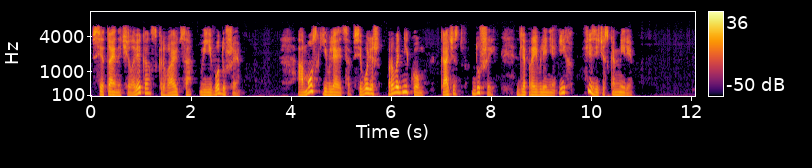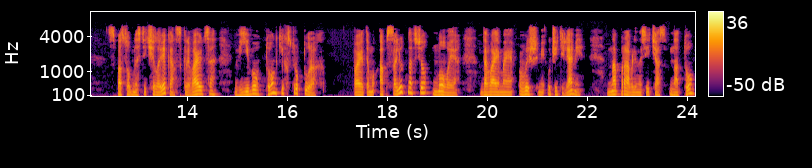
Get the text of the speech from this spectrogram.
Все тайны человека скрываются в его душе. А мозг является всего лишь проводником качеств души для проявления их в физическом мире. Способности человека скрываются в его тонких структурах, поэтому абсолютно все новое, даваемое высшими учителями, направлена сейчас на то,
